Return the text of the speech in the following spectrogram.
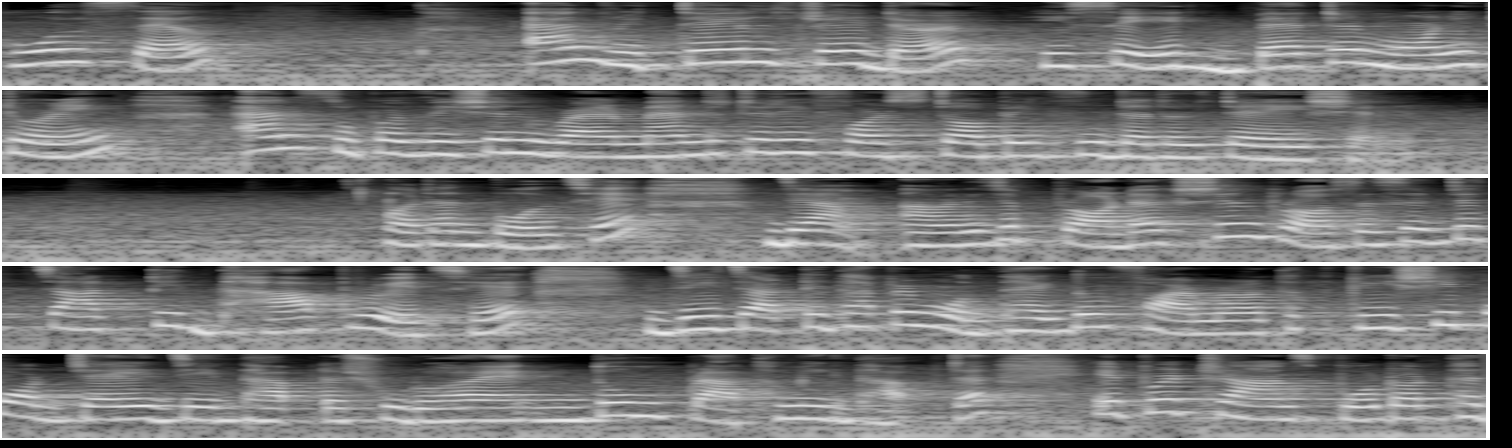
wholesale and retail trader he said better monitoring and supervision were mandatory for stopping food adulteration অর্থাৎ বলছে যে আমাদের যে প্রোডাকশন প্রসেসের যে চারটি ধাপ রয়েছে, যেই চারটি ধাপের মধ্যে একদম ফার্মার অর্থাৎ কৃষি পর্যায়ে যে ধাপটা শুরু হয়, একদম প্রাথমিক ধাপটা, এরপরে ট্রান্সপোর্ট অর্থাৎ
